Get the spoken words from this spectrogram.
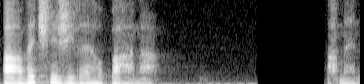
a väčšine živého Pána. Amen.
